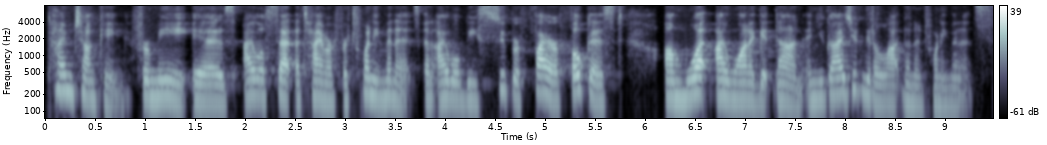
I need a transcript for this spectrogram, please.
time chunking for me is I will set a timer for 20 minutes and I will be super fire focused on what I want to get done. And you guys, you can get a lot done in 20 minutes.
